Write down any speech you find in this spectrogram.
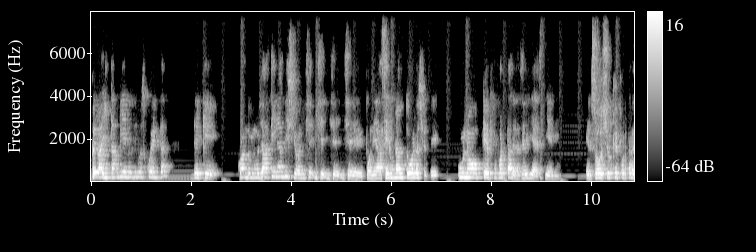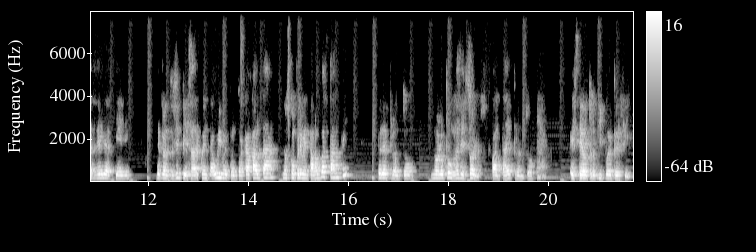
pero ahí también nos dimos cuenta de que cuando uno ya tiene ambición y se pone a hacer una autoevaluación de uno qué fortalezas y habilidades tiene, el socio qué fortalezas y habilidades tiene, de pronto se empieza a dar cuenta, uy, de pronto acá falta, nos complementamos bastante, pero de pronto no lo podemos hacer solos, falta de pronto este otro tipo de perfil.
